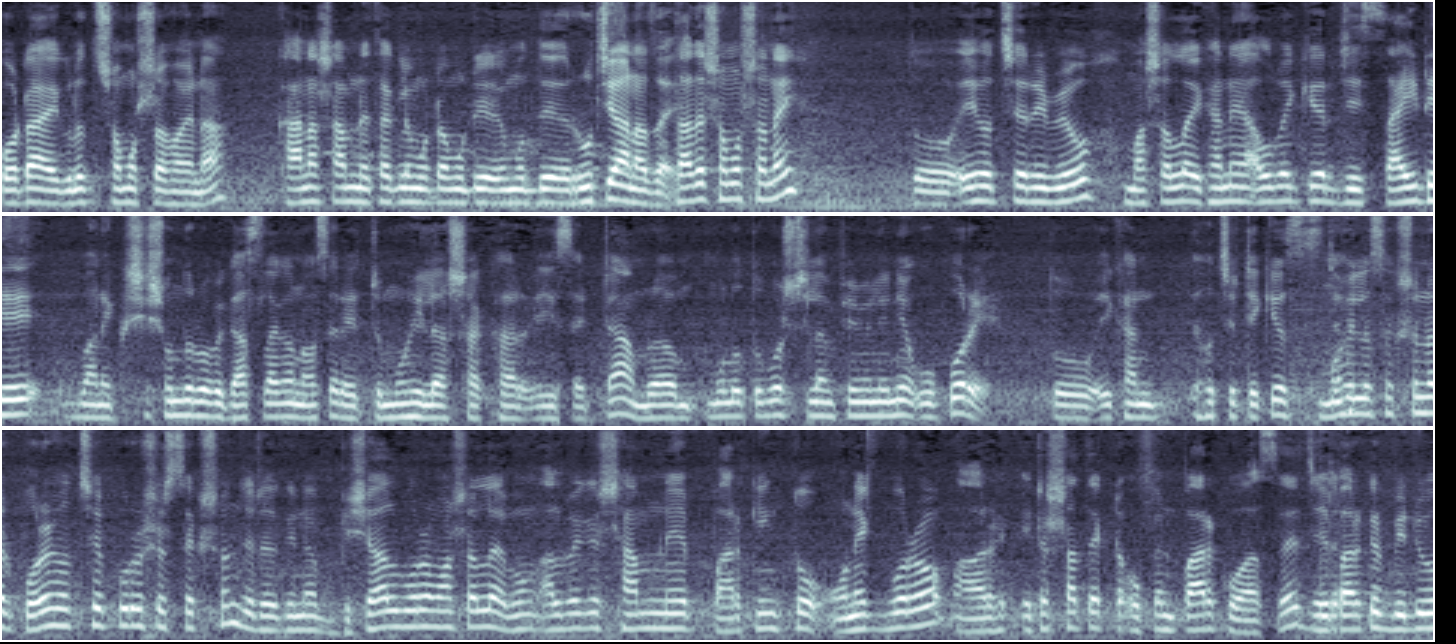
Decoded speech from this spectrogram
কটা এগুলো সমস্যা হয় না। খানা সামনে থাকলে মোটামুটি এর মধ্যে রুচি আনা যায়। তাদের সমস্যা নেই। তো এই হচ্ছে রিভিউ মাসাল্লাহ এখানে আলবাইকের যে সাইডে মানে কৃষি সুন্দরভাবে গাছ লাগানো আছে আর একটু মহিলা শাখার এই সাইডটা আমরা মূলত বসছিলাম ফ্যামিলি নিয়ে উপরে। তো এখান হচ্ছে টেকিও মহিলা সেকশনের পরে হচ্ছে পুরুষের সেকশন, যেটা কিনা বিশাল বড় মাসাল্লাহ এবং আলবেগের সামনে পার্কিং তো অনেক বড়, আর এটার সাথে একটা ওপেন পার্কও আছে। যে পার্কের ভিডিও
